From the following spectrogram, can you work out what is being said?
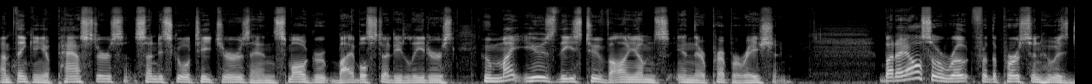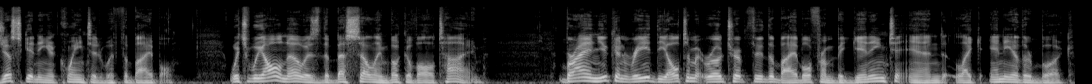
I'm thinking of pastors, Sunday school teachers, and small group Bible study leaders who might use these two volumes in their preparation. But I also wrote for the person who is just getting acquainted with the Bible, which we all know is the best selling book of all time. Brian, you can read The Ultimate Road Trip Through the Bible from beginning to end like any other book,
